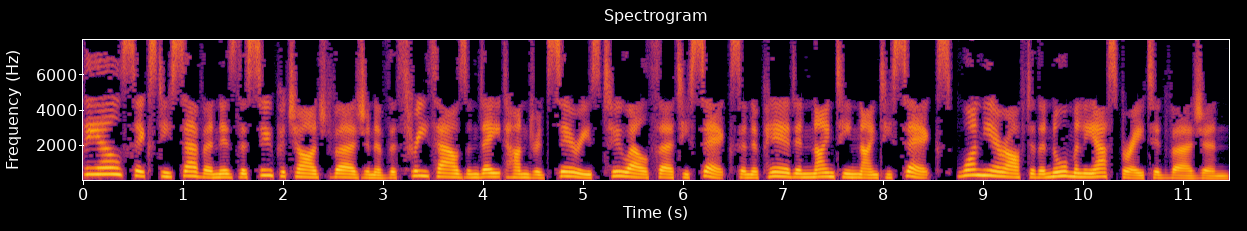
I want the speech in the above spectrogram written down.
The L67 is the supercharged version of the 3800 Series 2 L36 and appeared in 1996, one year after the normally aspirated version.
